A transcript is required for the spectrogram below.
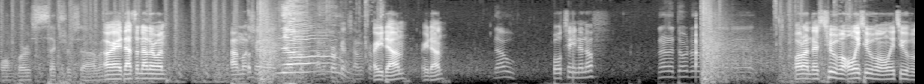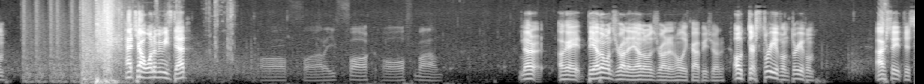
one verse six or seven. Alright, that's another one. How much? Uh, No! I'm a crooked. I'm a Are you down? Are you down? No, 14 enough? no, no, don't, don't, don't. Hold on, there's two of them. Only two of them. Only two of them. Headshot. One of them. He's dead. Oh, Fatty, fuck off, man. No, no. Okay, the other one's running. The other one's running. Holy crap, he's running. Oh, there's three of them. Three of them. Actually, there's.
